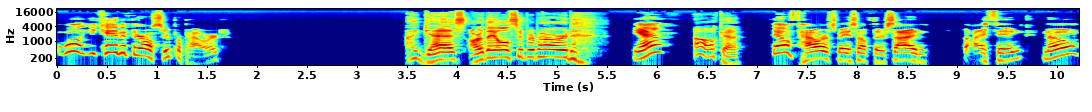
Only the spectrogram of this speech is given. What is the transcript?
well you can if they're all superpowered I guess. Are they all superpowered? yeah Oh, okay. they all have powers based off their sign i think no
